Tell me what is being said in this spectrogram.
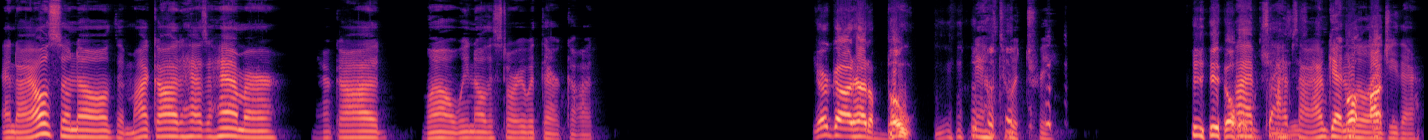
and I also know that my God has a hammer. Their God, well, we know the story with their God. Your God had a boat. Nailed to a tree. Oh, I'm, so- I'm sorry, I'm getting a Well, little I- edgy there.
